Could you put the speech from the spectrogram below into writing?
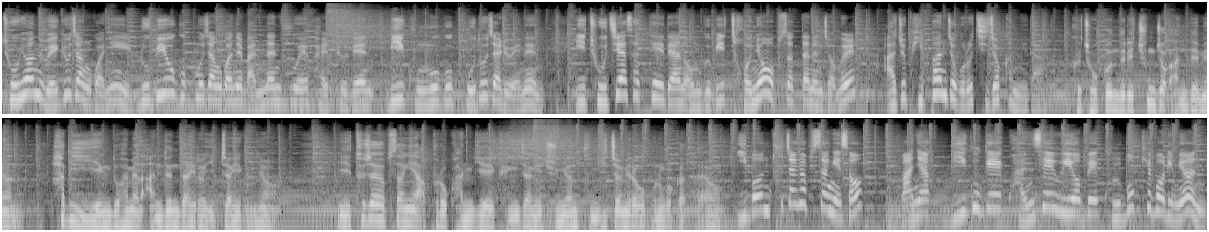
조현 외교장관이 루비오 국무장관을 만난 후에 발표된 미 국무부 보도자료에는 이 조지아 사태에 대한 언급이 전혀 없었다는 점을 아주 비판적으로 지적합니다. 그 조건들이 충족 안 되면 합의 이행도 하면 안 된다 이런 입장이군요. 이 투자 협상이 앞으로 관계에 굉장히 중요한 분기점이라고 보는 것 같아요. 이번 투자 협상에서 만약 미국의 관세 위협에 굴복해버리면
